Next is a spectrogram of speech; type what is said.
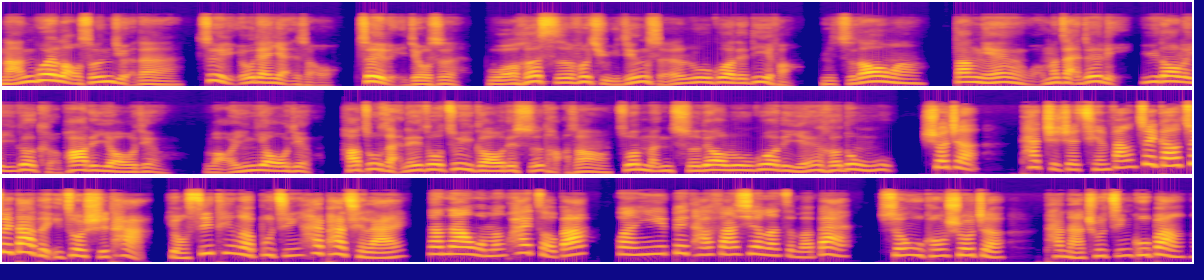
难怪老孙觉得这里有点眼熟。这里就是我和师傅取经时路过的地方，你知道吗？当年我们在这里遇到了一个可怕的妖精——老鹰妖精，它住在那座最高的石塔上，专门吃掉路过的人和动物。说着。他指着前方最高最大的一座石塔，永熙听了不禁害怕起来。那那我们快走吧，万一被他发现了怎么办？孙悟空说着，他拿出金箍棒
